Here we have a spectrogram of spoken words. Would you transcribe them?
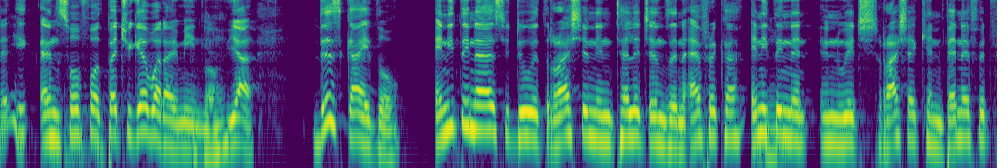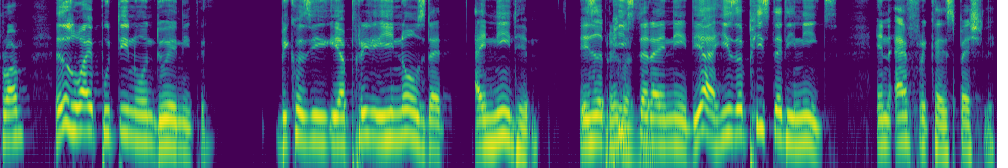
Yeah. and so forth. But you get what I mean, though. Yeah, this guy though. Anything that has to do with Russian intelligence in Africa, anything that, in which Russia can benefit from, this is why Putin won't do anything, because he he, appre- he knows that I need him. He's a piece that I need. Yeah, he's a piece that he needs in Africa, especially.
